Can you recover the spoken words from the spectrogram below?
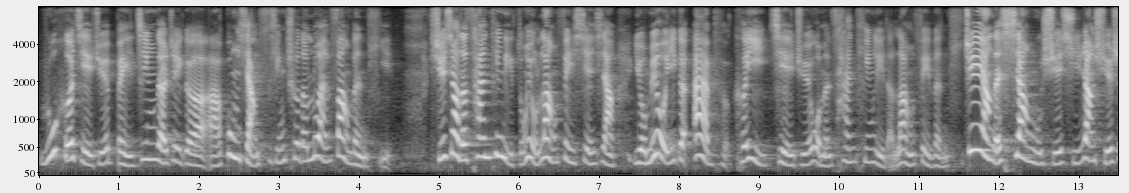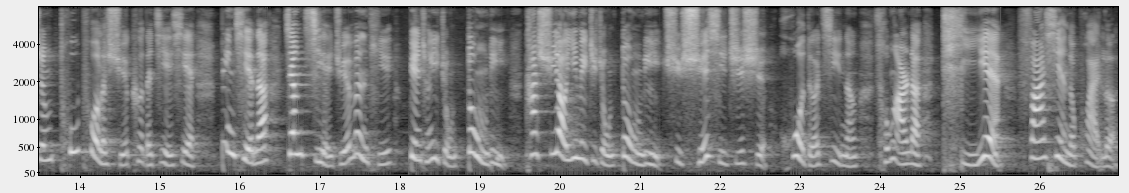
如何解决北京的这个啊共享自行车的乱放问题。学校的餐厅里总有浪费现象，有没有一个 App 可以解决我们餐厅里的浪费问题？这样的项目学习让学生突破了学科的界限，并且呢，将解决问题变成一种动力。他需要因为这种动力去学习知识、获得技能，从而呢，体验发现的快乐，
